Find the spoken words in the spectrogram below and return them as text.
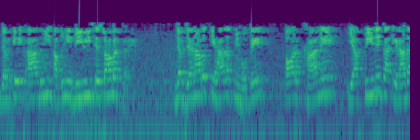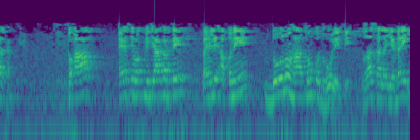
جب ایک آدمی اپنی بیوی سے صحبت کرے، جب جنابت کی حالت میں ہوتے اور کھانے یا پینے کا ارادہ کرتے، تو آپ ایسے وقت میں کیا کرتے؟ پہلے اپنے دونوں ہاتھوں کو دھو لیتے، غسل یدئی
